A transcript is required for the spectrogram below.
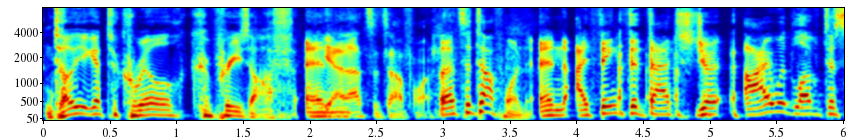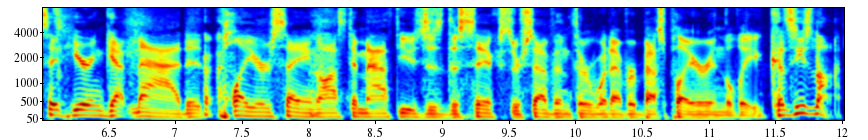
until you get to Kirill Kaprizov, and Yeah, that's a tough one. that's a tough one. And I think that that's just, I would love to sit here and get mad at players saying Auston Matthews is the sixth or seventh or whatever best player in the league. Because he's not.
